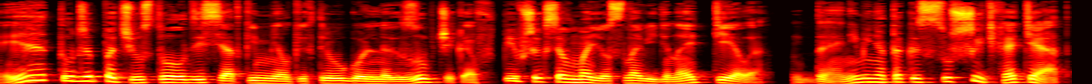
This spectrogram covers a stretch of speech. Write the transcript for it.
Я тут же почувствовал десятки мелких треугольных зубчиков, впившихся в мое сновиденное тело. Да они меня так иссушить хотят.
